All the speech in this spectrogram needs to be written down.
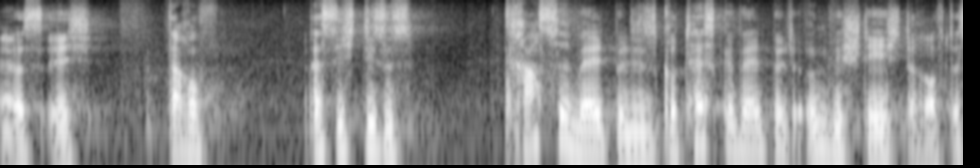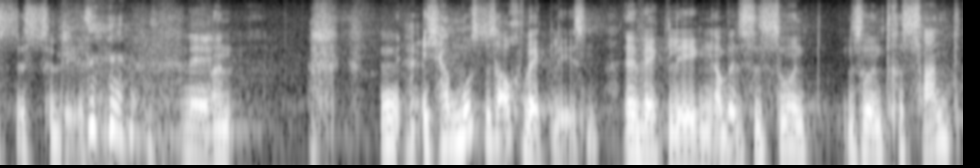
ja. dass ich darauf, dass ich dieses krasse Weltbild, dieses groteske Weltbild, irgendwie stehe ich darauf, das, das zu lesen. nee. Und ich muss es auch weglesen, äh, weglegen, aber es ist so, so interessant,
